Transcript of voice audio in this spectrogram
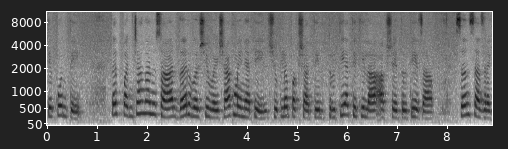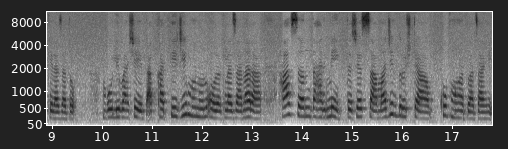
ते कोणते? तर पंचांगानुसार दरवर्षी वैशाख महिन्यातील शुक्ल पक्षातील तृतीया तिथीला अक्षय तृतीयेचा सण साजरा केला जातो. बोलीभाषेत अख्खा तिजी म्हणून ओळखला जाणारा हा सण धार्मिक तसेच सामाजिकदृष्ट्या खूप महत्त्वाचा आहे.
